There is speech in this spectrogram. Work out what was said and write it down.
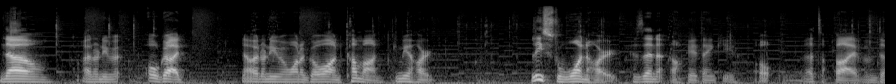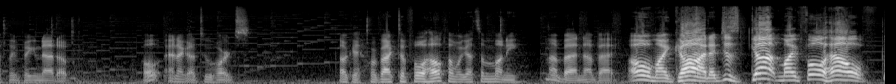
No, I don't even... Oh god. Now I don't even want to go on. Come on, give me a heart. At least one heart, because then... Okay, thank you. Oh, that's a five. I'm definitely picking that up. Oh, and I got two hearts. Okay, we're back to full health and we got some money. Not bad, not bad. Oh my god, I just got my full health!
